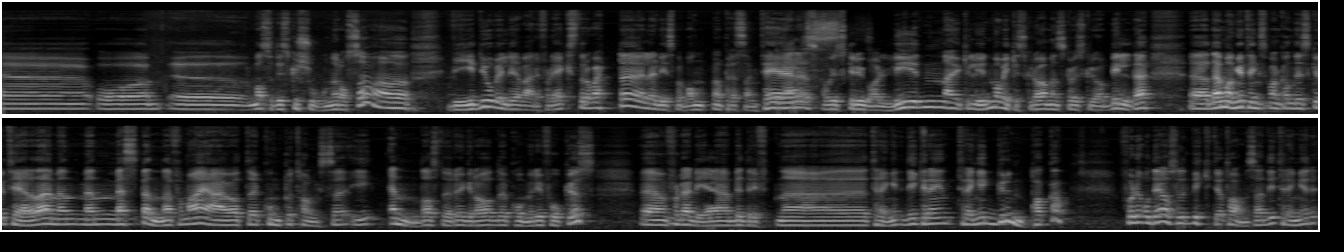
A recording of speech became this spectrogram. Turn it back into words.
Eh, og eh, masse diskusjoner også. Video, vil det være for de ekstroverte eller de som er vant med å presentere? Yes. Skal vi skru av lyden? Nei, ikke lyden må vi ikke skru av, men skal vi skru av bildet? Eh, det er mange ting som man kan diskutere der, men, men, mest spennende for meg er jo at kompetanse i enda større grad kommer i fokus. Eh, for det er det bedriftene trenger. De trenger grunnpakka. Det, og det er også litt viktig å ta med seg. De trenger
